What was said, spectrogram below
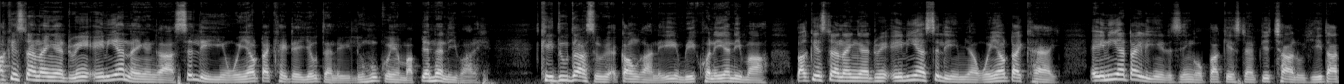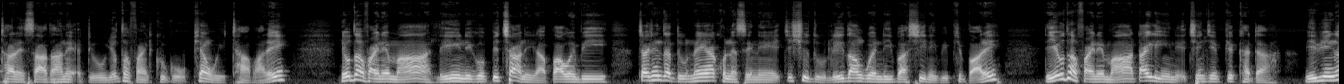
ပါကစ္စတန်နိုင်ငံတွင်အိန္ဒိယနိုင်ငံကစစ်လီရင်ဝင်ရောက်တိုက်ခိုက်တဲ့ရုပ်သံတွေလူမှုကွန်ရက်မှာပြန့်နှံ့နေပါတယ်။ခေတူဒဆိုတဲ့အကောင့်ကနေမေ9ရက်နေ့မှာပါကစ္စတန်နိုင်ငံတွင်အိန္ဒိယစစ်လီရင်များဝင်ရောက်တိုက်ခိုက်အိန္ဒိယတိုက်လီရင်တစ်စင်းကိုပါကစ္စတန်ပစ်ချလို့ရေးသားထားတဲ့စာသားနဲ့အတူရုပ်သံဖိုင်တစ်ခုကိုဖြန့်ဝေထားပါတယ်။ရုပ်သံဖိုင်ထဲမှာလေရင်တွေကိုပစ်ချနေတာပါဝင်ပြီးကြိုက်တဲ့သက်သူ290နဲ့ကြည့်ရှုသူ4000ခွဲနီးပါးရှိနေပြီဖြစ်ပါတယ်။ဒီရုပ်သံဖိုင်ထဲမှာတိုက်လီရင်တွေအချင်းချင်းပစ်ခတ်တာ မြေပြင်က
